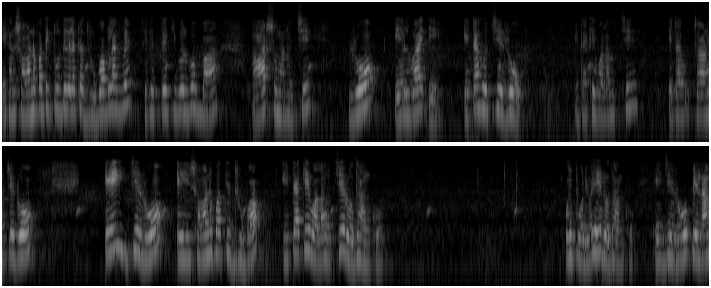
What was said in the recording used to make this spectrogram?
এখানে সমানুপাতিক তুলতে গেলে একটা ধ্রুবক লাগবে। সেক্ষেত্রে কি বলব? বা আর সমান হচ্ছে রো এল বাই এ এটা হচ্ছে রো। এটাকে বলা হচ্ছে, এটা উচ্চারণ হচ্ছে রো। এই যে রো, এই সমানুপাতিক ধ্রুবক, এটাকে বলা হচ্ছে রোধাঙ্ক। ওই পরিবাহী রোধাঙ্ক। এই যে রো পেলাম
